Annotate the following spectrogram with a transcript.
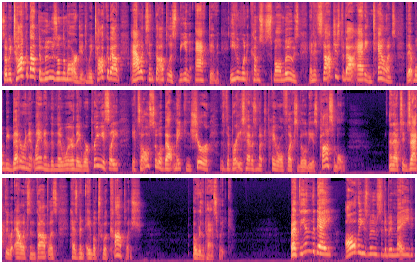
So we talk about the moves on the margins. We talk about Alex Anthopoulos being active, even when it comes to small moves. And it's not just about adding talents that will be better in Atlanta than they were they were previously. It's also about making sure that the Braves have as much payroll flexibility as possible. And that's exactly what Alex Anthopoulos has been able to accomplish over the past week. But at the end of the day, all these moves that have been made,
